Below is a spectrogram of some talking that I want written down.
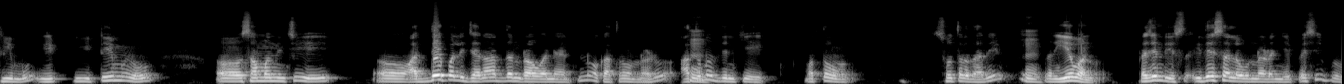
టీము. ఈ ఈ టీము సంబంధించి అద్దేపల్లి జనార్దన్ రావు అనే ఒక అతను ఉన్నాడు. అతను దీనికి మొత్తం సూత్రధారి. ఏ వన్? ప్రజెంట్ విదేశాల్లో ఉన్నాడని చెప్పేసి ఇప్పుడు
